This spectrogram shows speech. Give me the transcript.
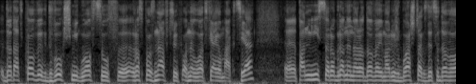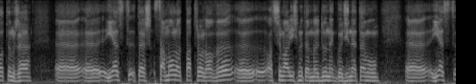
dodatkowych dwóch śmigłowców e, rozpoznawczych, one ułatwiają akcję. Pan minister obrony narodowej Mariusz Błaszczak zdecydował o tym, że jest też samolot patrolowy. Otrzymaliśmy ten meldunek godzinę temu. Jest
